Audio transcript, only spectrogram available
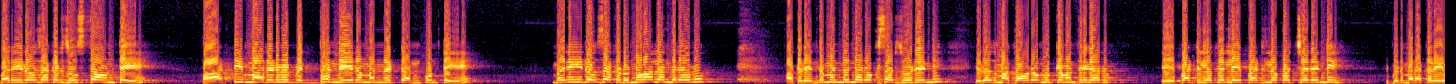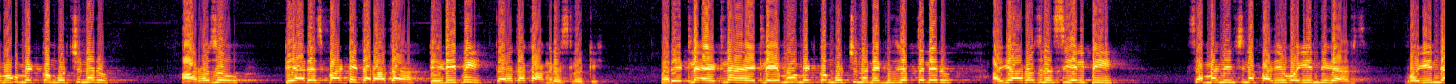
మరి ఈరోజు అక్కడ చూస్తూ ఉంటే పార్టీ మారడమే పెద్ద నేరం అన్నట్టు అనుకుంటే మరి ఈరోజు అక్కడ ఉన్న వాళ్ళందరూ ఎవరు? అక్కడ ఎంతమంది ఉన్నారు ఒకసారి చూడండి. ఈరోజు మా గౌరవ ముఖ్యమంత్రి గారు ఏ పార్టీలోకి వెళ్ళి ఏ పార్టీలోకి వచ్చారండి? ఇప్పుడు మరి అక్కడ ఏ మొహం పెట్టుకొని కూర్చున్నారు? ఆ రోజు టీఆర్ఎస్ పార్టీ తర్వాత టీడీపీ తర్వాత కాంగ్రెస్లోకి. మరి ఎట్లా ఎట్లా ఎట్లా ఏ మొహం పెట్టుకొని కూర్చున్నారు? ఎందుకు చెప్తలేరు? అయ్యో ఆ రోజున సిఎల్పి సంబంధించిన పదవి పోయింది పోయిందా పోయింది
